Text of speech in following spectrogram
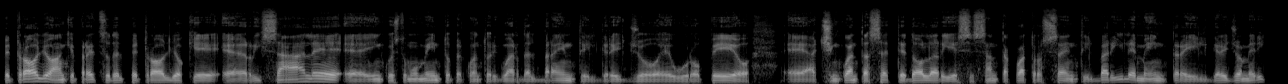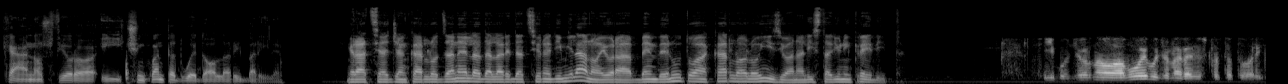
Petrolio, anche prezzo del petrolio che eh, risale eh, in questo momento per quanto riguarda il Brent, il greggio europeo, è a 57 dollari e 64 centi il barile, mentre il greggio americano sfiora i 52 dollari il barile. Grazie a Giancarlo Zanella dalla redazione di Milano e ora benvenuto a Carlo Aloisio, analista di Unicredit. Sì, buongiorno a voi, buongiorno ai radioascoltatori.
